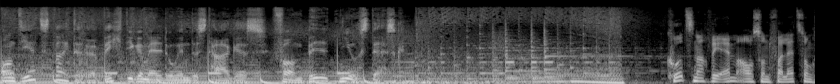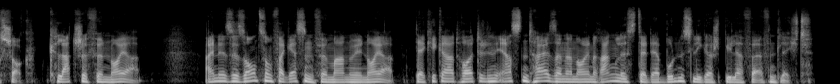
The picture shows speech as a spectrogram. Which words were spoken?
Und jetzt weitere wichtige Meldungen des Tages vom Bild Newsdesk. Kurz nach WM aus und Verletzungsschock. Klatsche für Neuer. Eine Saison zum Vergessen für Manuel Neuer. Der Kicker hat heute den ersten Teil seiner neuen Rangliste der Bundesligaspieler veröffentlicht.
